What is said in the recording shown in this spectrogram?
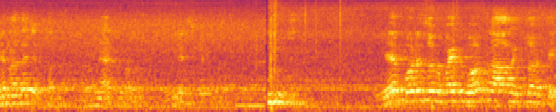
నేను అదే చెప్తాను. నేను ఏ పోలీసులు బయటకు ఓటు రావాలి ఇట్లాంటి.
